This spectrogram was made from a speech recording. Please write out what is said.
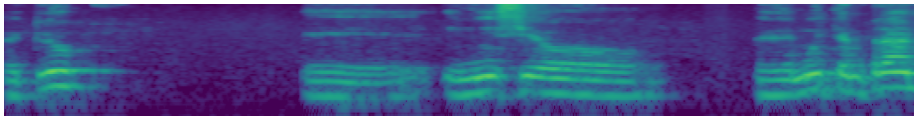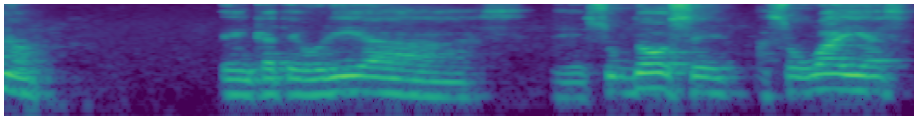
del club. inicio desde muy temprano en categorías sub-12, a Soguayas.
